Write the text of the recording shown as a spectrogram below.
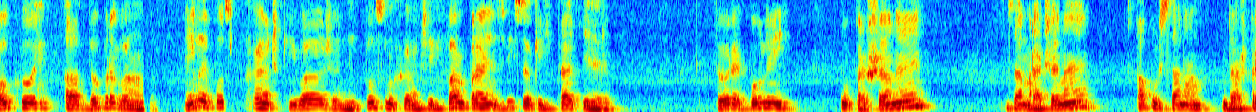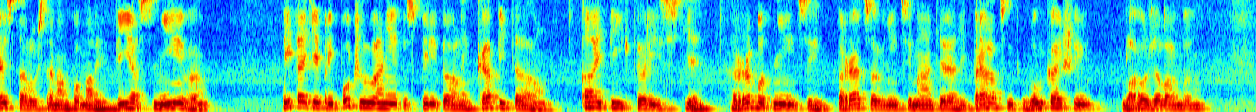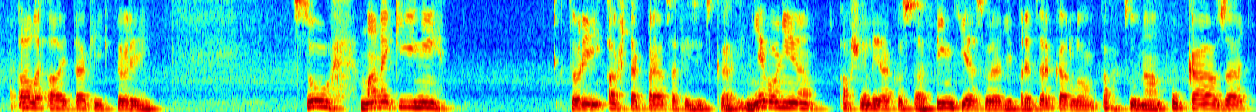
Pokoj a dobro vám. Milé poslucháčky, vážení poslucháči, vám prajem z vysokých Tatier, ktoré boli upršané, zamračené a už sa nám, dáš prestal, už sa nám pomaly vyjasníva. Vítajte pri počúvaní, je tu spirituálny kapitál. Aj tí, ktorí ste robotníci, pracovníci, máte radi prácu, tu vonkajšiu, blahoželám vám, ale aj takí, ktorí sú manekíni, ktorí až tak práca fyzická im nevonia a všeli ako sa fintia, sú radi pred zrkadlom a chcú nám ukázať,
